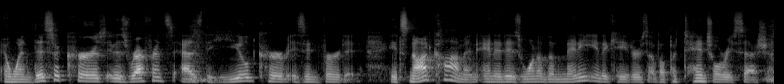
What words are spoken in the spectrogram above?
And when this occurs, it is referenced as the yield curve is inverted. It's not common, and it is one of the many indicators of a potential recession.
